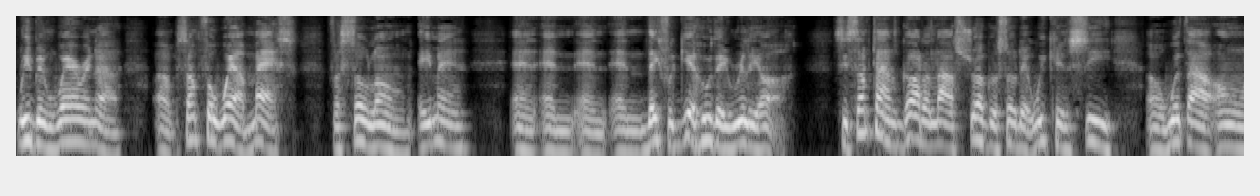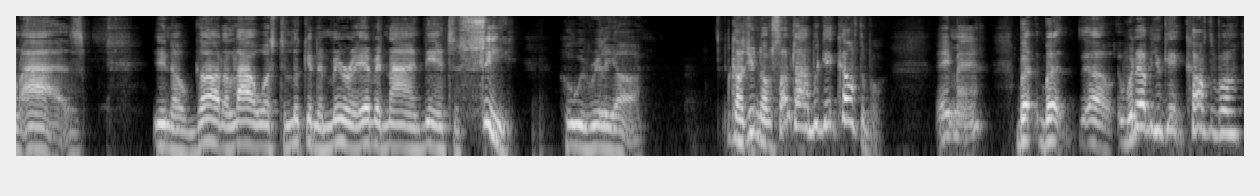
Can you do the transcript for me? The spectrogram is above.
We've been wearing a, a some folk wear a mask for so long, amen, and and and and they forget who they really are. See, sometimes God allows struggle so that we can see uh, with our own eyes. You know, God allow us to look in the mirror every now and then to see who we really are, because you know sometimes we get comfortable. Amen. But but uh, whenever you get comfortable,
